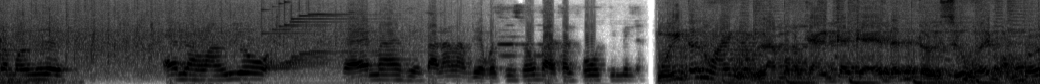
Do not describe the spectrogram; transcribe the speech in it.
Và mọi người Em là Hoàng Leo Và em à, hiện tại đang làm việc và sinh sống tại thành phố Hồ Chí Minh Nguyễn Tấn Hoàng là một chàng trai trẻ đến từ xứ Huế mộng mơ,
